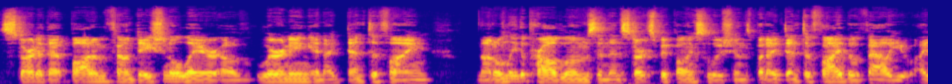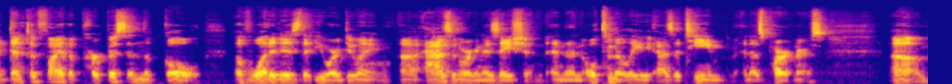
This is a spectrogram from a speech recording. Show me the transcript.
Start at that bottom foundational layer of learning and identifying not only the problems and then start spitballing solutions, but identify the value, identify the purpose and the goal of what it is that you are doing uh, as an organization, and then ultimately as a team and as partners. Um,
